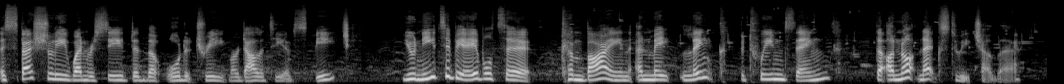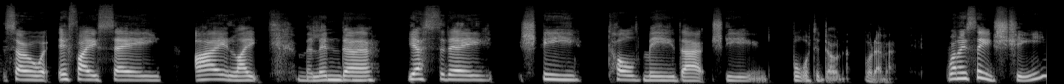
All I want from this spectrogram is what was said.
especially when received in the auditory modality of speech, you need to be able to combine and make link between things that are not next to each other. So if I say, I like Melinda, yesterday she told me that she bought a donut, whatever. When I say she,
